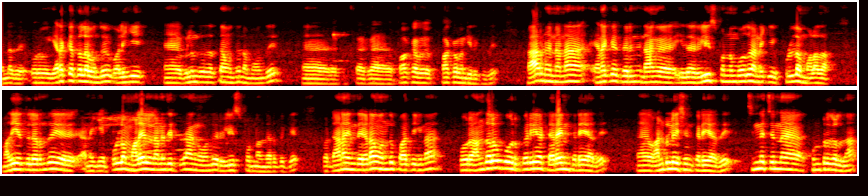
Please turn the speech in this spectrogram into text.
என்னது ஒரு இறக்கத்தில் வந்து வழுகி விழுந்ததை தான் வந்து நம்ம வந்து பார்க்க பார்க்க வேண்டியிருக்குது. காரணம் என்னென்னா எனக்கே தெரிஞ்சு நாங்கள் இதை ரிலீஸ் பண்ணும்போது அன்றைக்கி ஃபுல்லாக மழை தான். மதியத்துலேருந்து அன்றைக்கி ஃபுல்லாக மலையில் நனைஞ்சிட்டு தான் அங்கே வந்து ரிலீஸ் பண்ணோம் அந்த இடத்துக்கு. பட் ஆனால் இந்த இடம் வந்து பார்த்திங்கன்னா ஒரு அந்தளவுக்கு ஒரு பெரிய டெரைன் கிடையாது. அண்டுலேஷன் கிடையாது. சின்ன சின்ன குன்றுகள் தான்.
